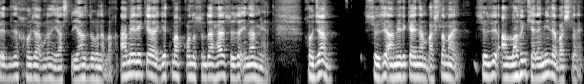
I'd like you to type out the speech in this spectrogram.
dedi hocamın yaz, yazdığına bak. Amerika'ya gitmek konusunda her söze inanmayan. Hocam sözü Amerika ile başlamayın. Sözü Allah'ın kelamiyle başlayın.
